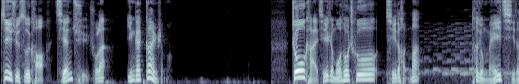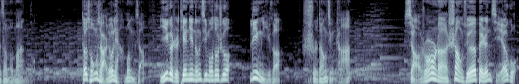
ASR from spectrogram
继续思考钱取出来应该干什么。周凯骑着摩托车骑得很慢，他就没骑得这么慢过。他从小有俩梦想，一个是天天能骑摩托车，另一个是当警察。小时候呢，上学被人劫过，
